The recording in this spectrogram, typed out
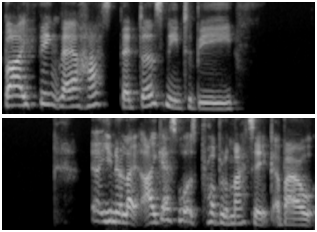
But I think there has there does need to be you know like i guess what's problematic about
